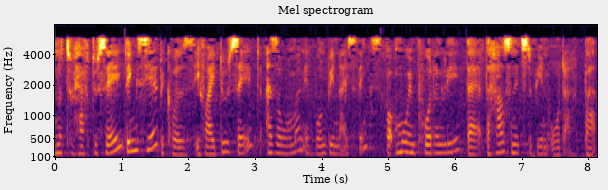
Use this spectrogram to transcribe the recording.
not to have to say things here because if I do say it as a woman, it won't be nice things. But more importantly, that the house needs to be in order. But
